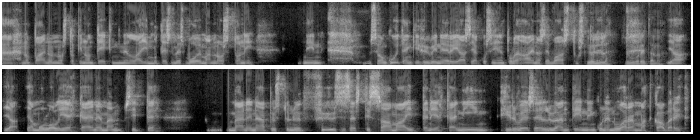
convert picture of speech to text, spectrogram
äh, no painonnostokin on tekninen laji, mutta esimerkiksi voimannosto, niin niin se on kuitenkin hyvin eri asia, kun siihen tulee aina se vastustaja. Kyllä, juuri tämä. Ja, ja, ja mulla oli ehkä enemmän sitten, mä en enää pystynyt fyysisesti saamaan itteni ehkä niin hirveäseen lyöntiin niin kuin ne nuoremmat kaverit,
